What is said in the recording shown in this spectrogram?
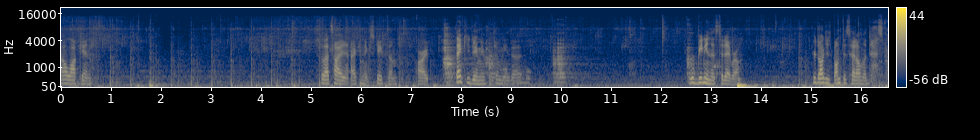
I'll lock in. So that's how I, I can escape them. All right. Thank you, Damian, for telling me that. We're beating this today, bro. Your dog just bumped his head on the desk, bro.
